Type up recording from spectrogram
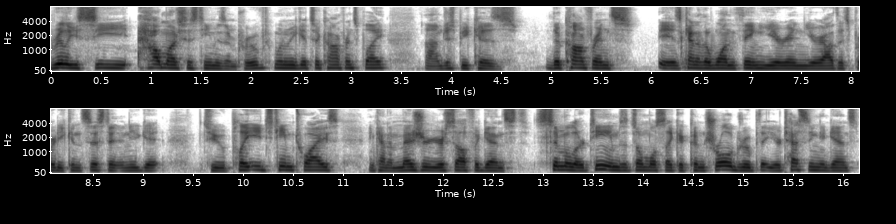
really see how much this team has improved when we get to conference play. Um, just because the conference is kind of the one thing year in year out that's pretty consistent, and you get to play each team twice and kind of measure yourself against similar teams. It's almost like a control group that you're testing against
